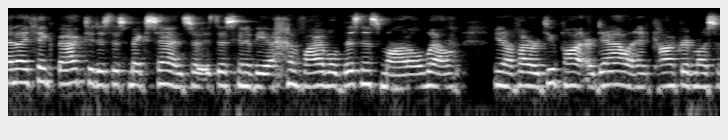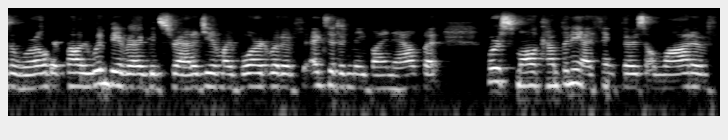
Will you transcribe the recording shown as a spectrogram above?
And I think back to does this make sense? So is this going to be a, a viable business model? Well, you know, if I were DuPont or Dow and had conquered most of the world, it probably wouldn't be a very good strategy and my board would have exited me by now. But we're a small company. I think there's a lot of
